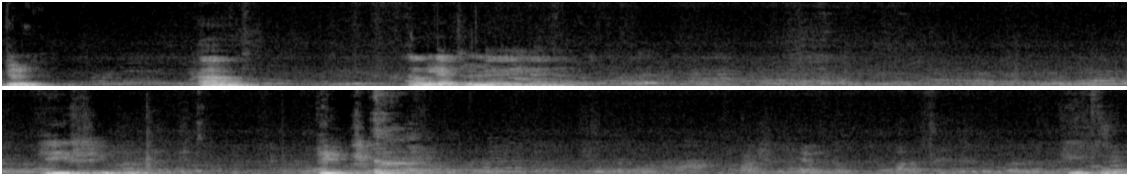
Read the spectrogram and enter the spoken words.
জুড়ে হ্যাঁ আমি এত জায়গায় যাই না কি শিখব কিচ্ছু না। কি করব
